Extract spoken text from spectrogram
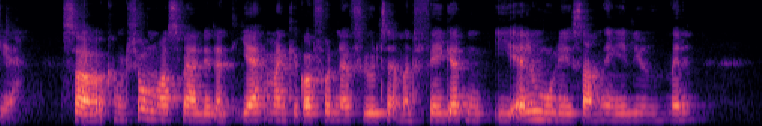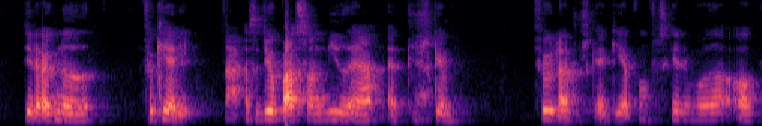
Ja. Så konklusionen må også være lidt, at ja, man kan godt få den her følelse af, at man faker den i alle mulige sammenhænge i livet, men det er der jo ikke noget forkert i. Nej. Altså det er jo bare sådan livet er, at du Ja. skal føle, at du skal agere på nogle forskellige måder, og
